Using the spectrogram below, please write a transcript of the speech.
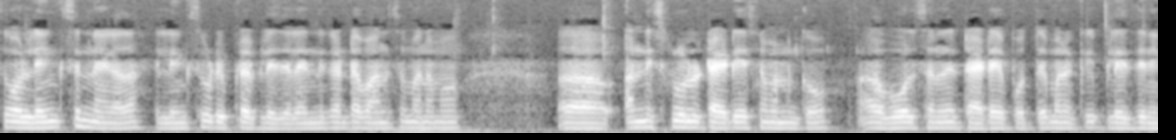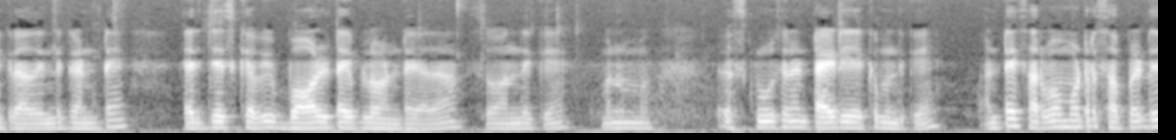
సో లింక్స్ ఉన్నాయి కదా. ఈ లింక్స్ కూడా ఇప్పుడే ప్లే చేయాలి. ఎందుకంటే వన్స్ మనము అన్ని స్క్రూలు టైట్ చేసినామనుకో ఆ హోల్స్ అనేది టైట్ అయిపోతే మనకి ప్లేస్ చేయడానికి రాదు. ఎందుకంటే ఎడ్జెస్కి అవి బాల్ టైప్లో ఉంటాయి కదా. సో అందుకే మనం స్క్రూస్ అనేది టైట్ చేయకముందుకే అంటే సర్వో మోటార్ సపరేట్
